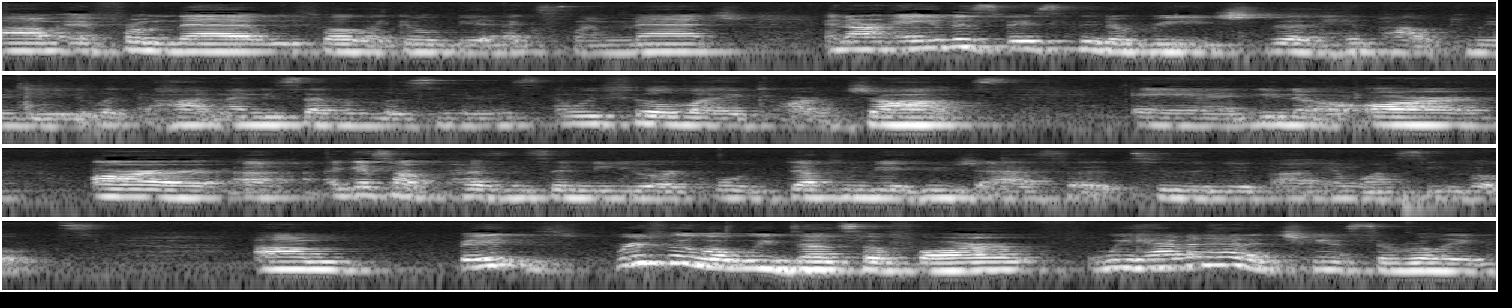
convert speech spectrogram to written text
Um, and from that, we felt like it would be an excellent match. And our aim is basically to reach the hip hop community, like the Hot 97 listeners. And we feel like our jocks and, you know, our, our uh, I guess our presence in New York will definitely be a huge asset to the uh, NYC votes. Um, briefly, what we've done so far, we haven't had a chance to really,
